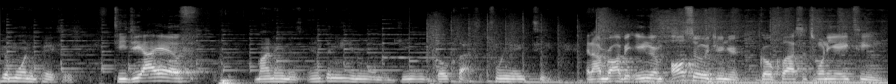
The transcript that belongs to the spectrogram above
Good morning, Pacers. TGIF. My name is Anthony Henry. I'm a junior Go Class of 2018. And I'm Robbie Ingram, also a junior Go Class of 2018.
